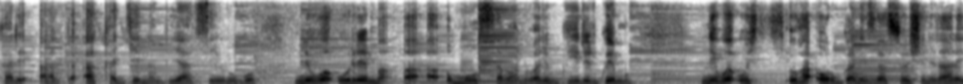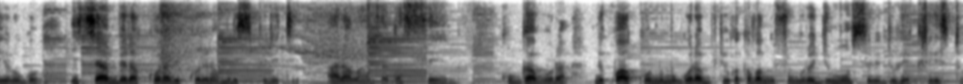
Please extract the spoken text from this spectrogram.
kare akagena ambiyanse y'urugo. Niwe urema umunsi abantu bari bwirirwemo. Niwe uha oruganizasiyo generale y'urugo. Icya mbere akora abikorera muri sipiriti arabanza agasenga. Kugabura ni kwa kundi umugore abyuka akavuga ngo ifunguro ry'umunsi riduhe kirisito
